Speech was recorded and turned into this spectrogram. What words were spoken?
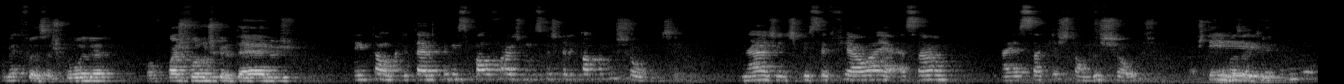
Como é que foi essa escolha? Quais foram os critérios? Então, o critério principal foram as músicas que ele toca no show. Sim. Né? A gente quis ser fiel a essa, a essa questão dos shows. Nós temos e... aqui não tem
